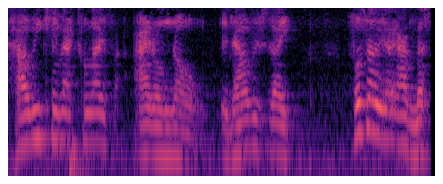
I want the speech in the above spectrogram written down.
How he came back to life, I don't know. And now it's like, first I got messed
